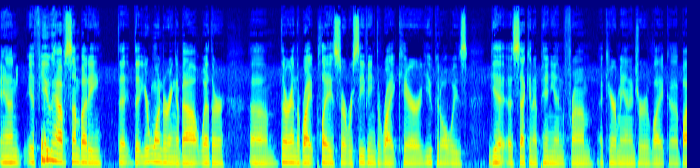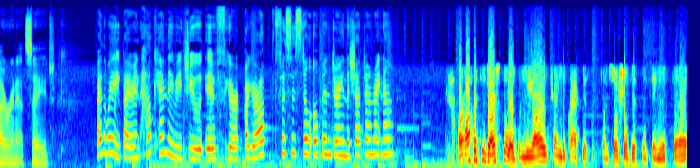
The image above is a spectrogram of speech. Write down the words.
And if you have somebody that, that you're wondering about whether um, they're in the right place or receiving the right care, you could always get a second opinion from a care manager like uh, Byron at Sage. By the way, Byron, how can they reach you if your are your offices still open during the shutdown right now? Our offices are still open. We are trying to practice some social distancing with uh,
